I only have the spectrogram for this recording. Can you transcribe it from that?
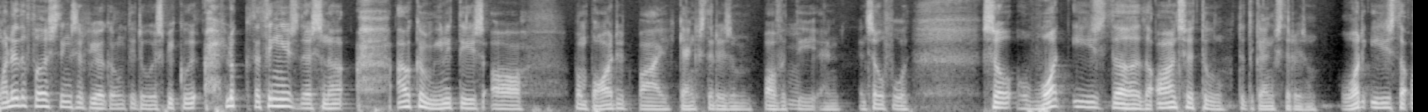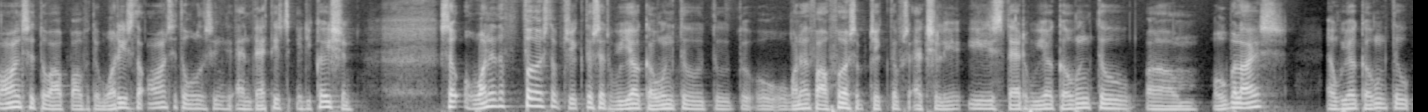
one of the first things that we are going to do is because look, the thing is this now, our communities are bombarded by gangsterism, poverty, and and so forth. So, what is the the answer to to the gangsterism? What is the answer to our poverty? What is the answer to all these things? And that is education. So one of the first objectives that we are going to, to, to one of our first objectives actually is that we are going to um, mobilize and we are going to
